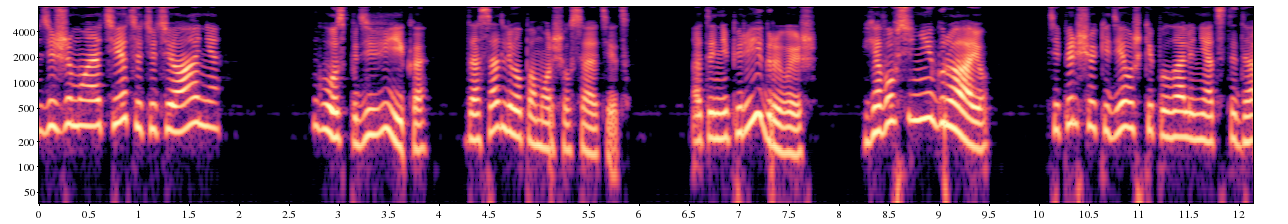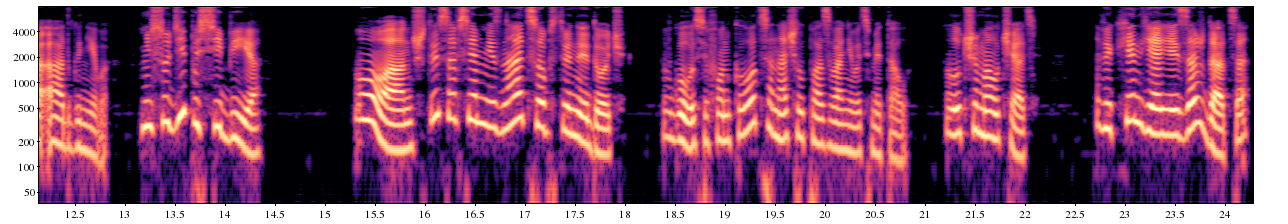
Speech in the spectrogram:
Здесь же мой отец и тетя Аня». «Господи, Вика!» — досадливо поморщился отец. «А ты не переигрываешь?» «Я вовсе не играю!» Теперь щеки девушки пылали не от стыда, а от гнева. «Не суди по себе!» «О, Анж, ты совсем не знать собственной дочь!» В голосе фон Клотца начал позванивать металл. «Лучше молчать. Викхин, я ей заждаться».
